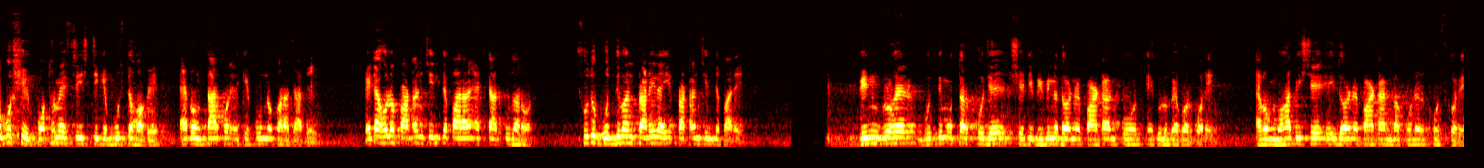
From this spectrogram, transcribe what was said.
অবশ্যই প্রথমে সৃষ্টিকে বুঝতে হবে এবং তারপর একে পূর্ণ করা যাবে। এটা হলো প্যাটার্ন চিনতে পারার একটা উদাহরণ। শুধু বুদ্ধিমান প্রাণীরাই প্যাটার্ন চিনতে পারে। ভিন গ্রহের বুদ্ধিমত্তার খোঁজে সেটি বিভিন্ন ধরনের প্যাটার্ন কোড এগুলো ব্যবহার করে এবং মহাবিশ্বে এই ধরনের প্যাটার্ন বা কোডের খোঁজ করে।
